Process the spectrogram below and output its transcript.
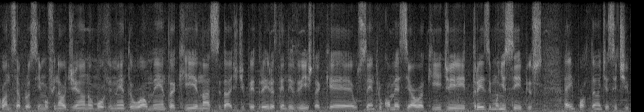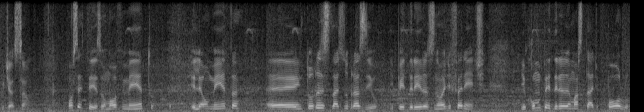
quando se aproxima o final de ano, o movimento aumenta aqui na cidade de Pedreiras, tendo em vista que é o centro comercial aqui de 13 municípios. É importante esse tipo de ação? Com certeza, o movimento ele aumenta é, em todas as cidades do Brasil e Pedreiras não é diferente. E como Pedreiras é uma cidade polo,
